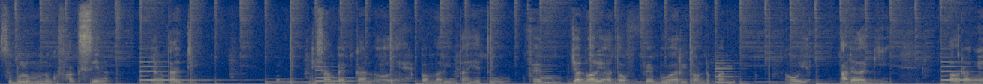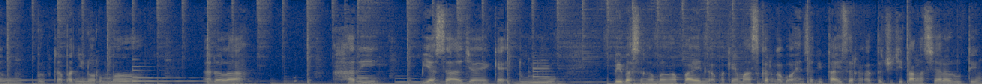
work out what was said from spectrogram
sebelum menunggu vaksin yang tadi disampaikan oleh pemerintah yaitu Feb Januari atau Februari tahun depan. Oh ya, ada lagi orang yang berpendapat new normal adalah hari biasa aja ya, kayak dulu. Bebas nggak ngapain nggak pakai masker nggak bawa hand sanitizer atau cuci tangan secara rutin.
